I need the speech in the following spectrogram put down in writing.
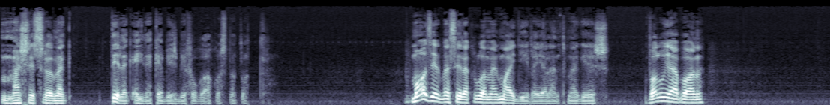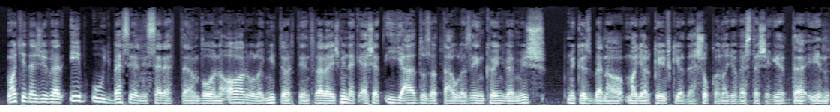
másrésztről meg tényleg egyre kevésbé foglalkoztatott. Ma azért beszélek róla, mert ma egy éve jelent meg, és valójában Matyi Dezsővel épp úgy beszélni szerettem volna arról, hogy mi történt vele, és minek esett így áldozatául az én könyvem is, miközben a magyar könyvkiadás sokkal nagyobb veszteség érte, én,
